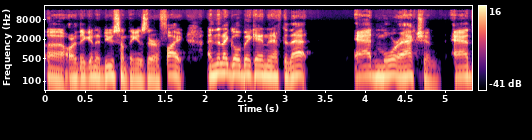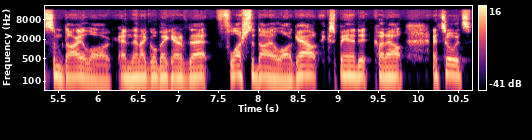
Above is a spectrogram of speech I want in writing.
uh, are they going to do something, is there a fight, and then I go back in after that. Add more action, add some dialogue, and then I go back after that, flush the dialogue out, expand it, cut out. And so it's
